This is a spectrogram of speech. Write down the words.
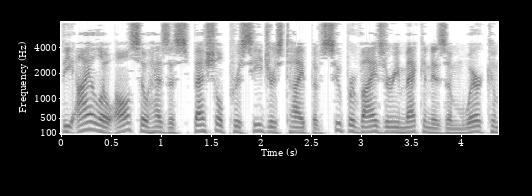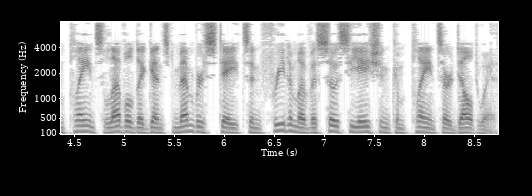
The ILO also has a special procedures type of supervisory mechanism where complaints leveled against member states and freedom of association complaints are dealt with.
